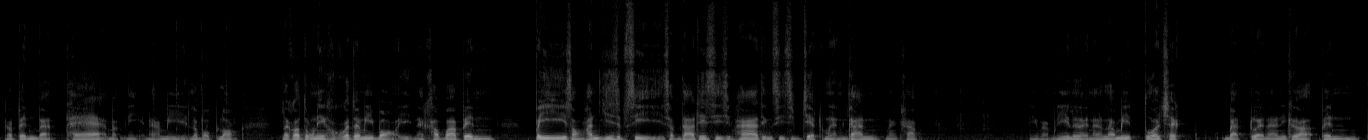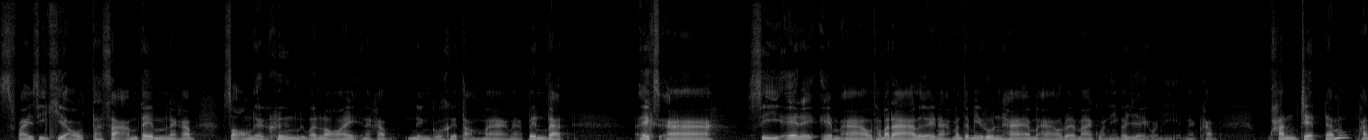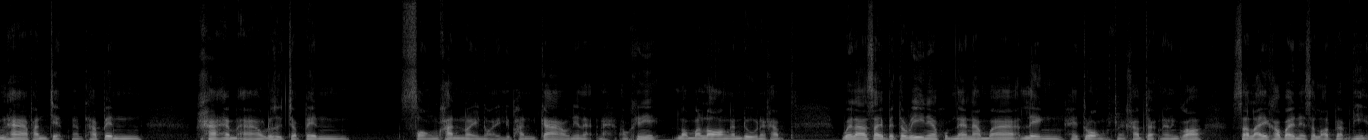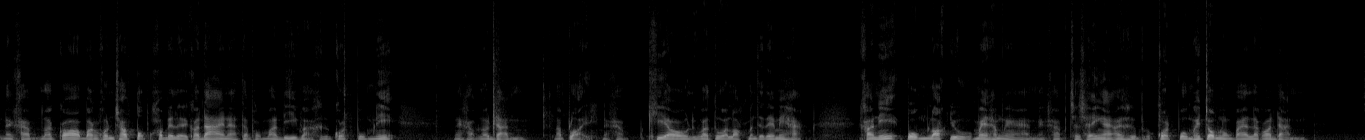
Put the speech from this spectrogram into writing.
ก็เป็นแบตแท้แบบนี้นะครับ มีระบบล็อก แล้วก็ตรงนี้เขาก็จะมีบอกอีกนะครับ ว่าเป็นปี 2024 สัปดาห์ที่ 45 ถึง 47 เหมือนกันนะครับ นี่แบบนี้เลยนะ แล้วมีตัวเช็ค แบตด้วยนะนี่ก็เป็นไฟสีเขียวสามเต็มนะครับสองเหลือครึ่งหรือว่าน้อยนะครับหนึ่งก็คือต่ำมากนะเป็นแบต XR 4 mAh ธรรมดาเลยนะ มันจะมีรุ่น 5 mAh ด้วยมากกว่านี้ก็ใหญ่กว่านี้นะครับพันเจ็ดนะมั้งพันห้าพันเจ็ดนะถ้าเป็น 5 mAh รู้สึกจะเป็น 2,000 หน่อยๆหรือ1,900นี่แหละนะ เอาแค่นี้เรามาลองกันดูนะครับ เวลาใส่แบตเตอรี่เนี่ยผมแนะนำว่าเล็งให้ตรงนะครับ จากนั้นก็สไลด์เข้าไปในสล็อตแบบนี้นะครับ แล้วก็บางคนชอบตบเข้าไปเลยก็ได้นะ แต่ผมว่าดีกว่าคือกดปุ่มนี้นะครับ แล้วดันแล้วปล่อยนะครับ เคี่ยวหรือว่าตัวล็อกมันจะได้ไม่หัก คราวนี้ปุ่มล็อกอยู่ไม่ทำงานนะครับ จะใช้งานก็คือกดปุ่มให้จมลงไปแล้วก็ดัน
